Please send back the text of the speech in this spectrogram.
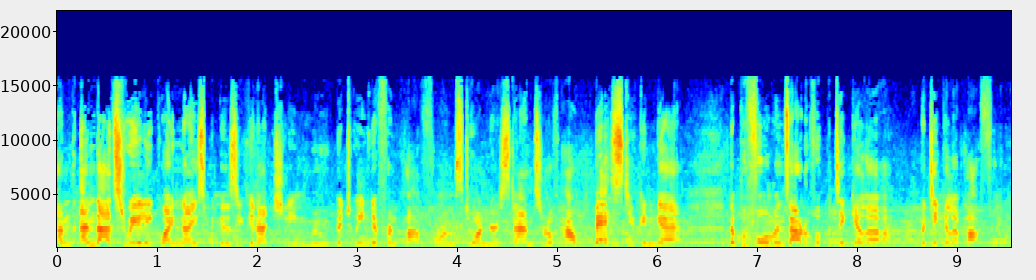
And, and that's really quite nice because you can actually move between different platforms to understand sort of how best you can get the performance out of a particular particular platform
